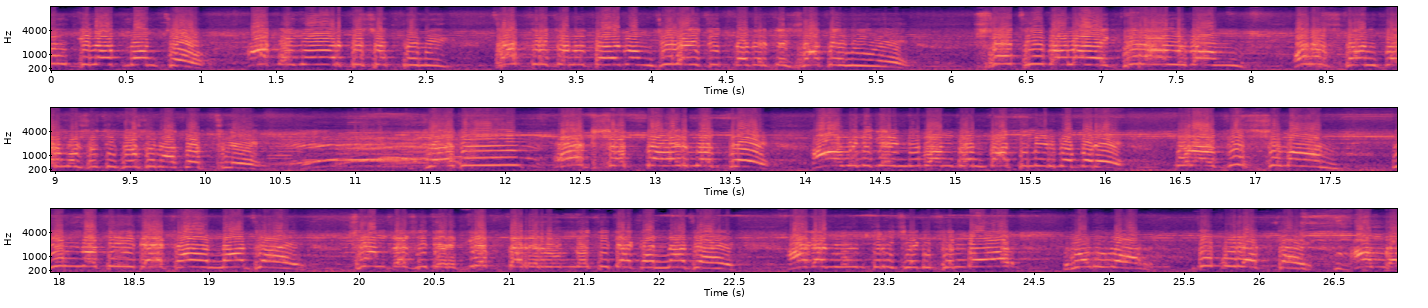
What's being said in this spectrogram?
ইনকিলাব মঞ্চ, আপমার দেশপ্রেমিক, ছাত্র জনতা এবং যোদ্ধাদেরকে সাথে নিয়ে সচিবালয় ঘেরাও এবং অনুষ্ঠান কর্মসূচি ঘোষণা করছে। যদি এক সপ্তাহের মধ্যে আওয়ামী লীগের নিবন্ধন বাতিলের ব্যাপারে পুরো দৃশ্যমান উন্নতি দেখা না যায়, সন্ত্রাসীদের গ্রেপ্তারের উন্নতি দেখা না যায়, আগামী উনত্রিশে ডিসেম্বর রবিবার দুপুর একটায় আমরা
